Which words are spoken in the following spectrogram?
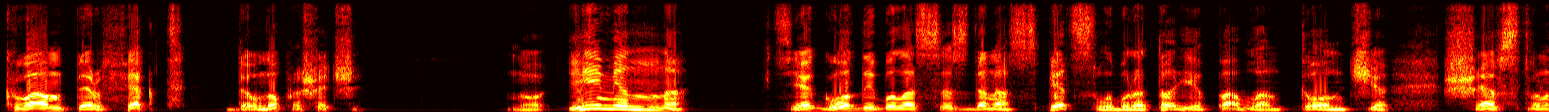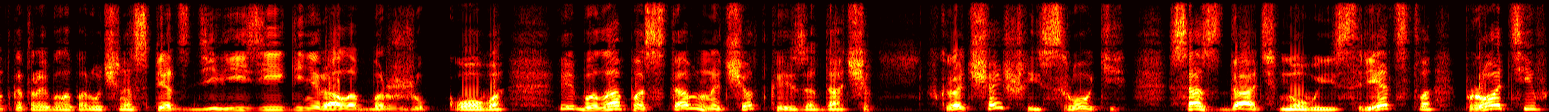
к вам перфект, давно прошедший. Но именно те годы была создана спецлаборатория Павла Антоновича, шефство над которой было поручено спецдивизии генерала Боржукова, и была поставлена четкая задача в кратчайшие сроки создать новые средства против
